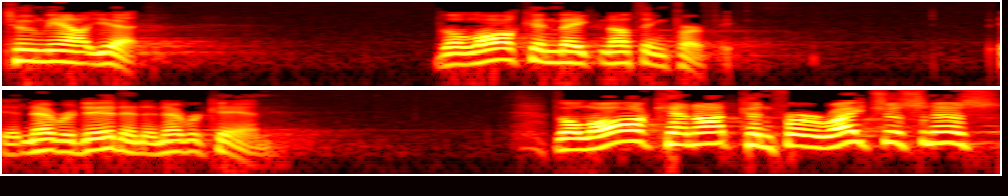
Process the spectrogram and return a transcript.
tune me out yet. The law can make nothing perfect. It never did, and it never can. The law cannot confer righteousness.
